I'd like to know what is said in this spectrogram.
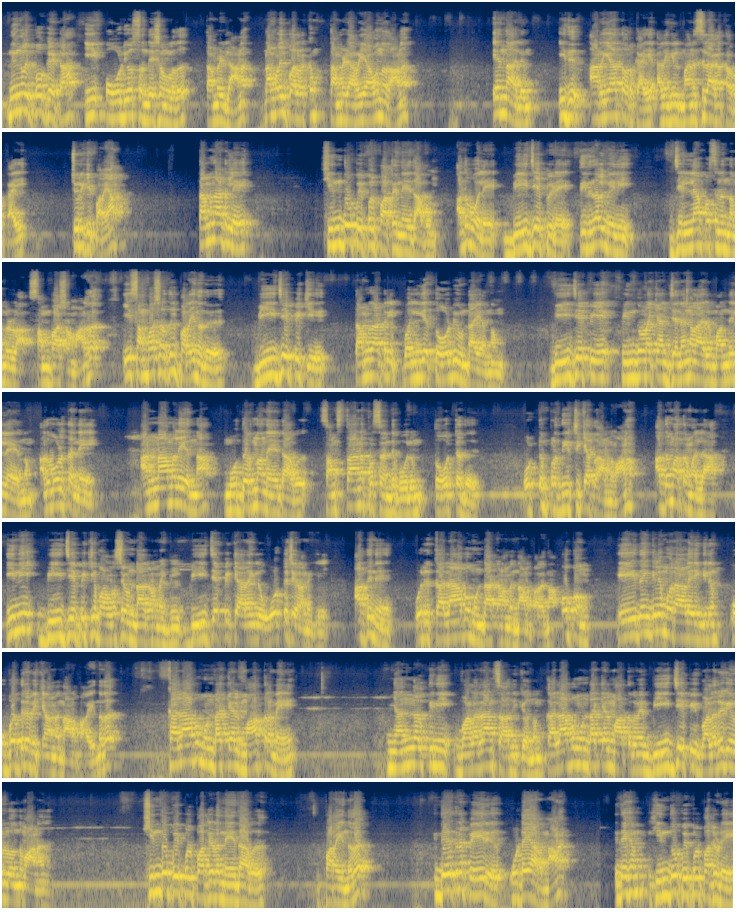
നിങ്ങൾ ഇപ്പോൾ കേട്ട ഈ ഓഡിയോ സന്ദേശം ഉള്ളത് തമിഴിലാണ് നമ്മളിൽ പലർക്കും തമിഴ് അറിയാവുന്നതാണ് എന്നാലും ഇത് അറിയാത്തവർക്കായി അല്ലെങ്കിൽ മനസ്സിലാകാത്തവർക്കായി ചുരുക്കി പറയാം തമിഴ്നാട്ടിലെ ഹിന്ദു പീപ്പിൾ പാർട്ടി നേതാവും അതുപോലെ ബി ജെ പിയുടെ തിരുനെൽവേലി ജില്ലാ പ്രസിഡന്റും തമ്മിലുള്ള സംഭാഷണമാണത്. ഈ സംഭാഷണത്തിൽ പറയുന്നത് ബി ജെ പിക്ക് തമിഴ്നാട്ടിൽ വലിയ തോൽവി ഉണ്ടായെന്നും ബി ജെ പിയെ പിന്തുണയ്ക്കാൻ ജനങ്ങളാരും വന്നില്ല എന്നും അതുപോലെ തന്നെ അണ്ണാമല എന്ന മുതിർന്ന നേതാവ് സംസ്ഥാന പ്രസിഡന്റ് പോലും തോറ്റത് ഒട്ടും പ്രതീക്ഷിക്കാത്തതാണെന്നുമാണ്. അതുമാത്രമല്ല ഇനി ബി ജെ പിക്ക് വളർച്ച ഉണ്ടാകണമെങ്കിൽ ബി ജെ പിക്ക് ആരെങ്കിലും വോട്ട് ചെയ്യണമെങ്കിൽ അതിന് ഒരു കലാപം ഉണ്ടാക്കണമെന്നാണ് പറയുന്നത്. ഒപ്പം ഏതെങ്കിലും ഒരാളെയെങ്കിലും ഉപദ്രവിക്കണമെന്നാണ് പറയുന്നത്. കലാപം ഉണ്ടാക്കിയാൽ മാത്രമേ ഞങ്ങൾക്കിനി വളരാൻ സാധിക്കുമെന്നും കലാപം ഉണ്ടാക്കിയാൽ മാത്രമേ ബി ജെ പി വളരുകയുള്ളൂ എന്നുമാണ് ഹിന്ദു പീപ്പിൾ പാർട്ടിയുടെ നേതാവ് പറയുന്നത്. ഇദ്ദേഹത്തിന്റെ പേര് ഉടയാർ എന്നാണ്. ഇദ്ദേഹം ഹിന്ദു പീപ്പിൾ പാർട്ടിയുടെ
